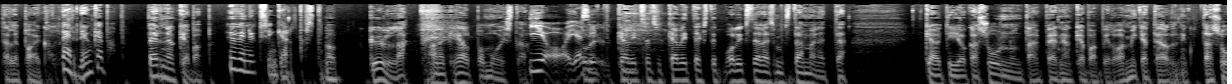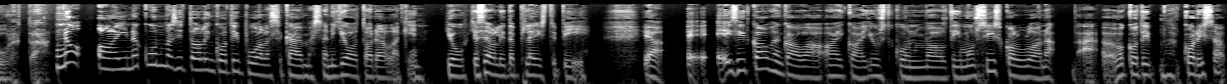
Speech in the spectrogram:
tälle paikalle. Perniön kebab. Pernio Kebab. Hyvin yksinkertaista. No kyllä, ainakin helppo muistaa. Joo, ja Tuli, sit, kävit, kävittekö te, oliko teillä esimerkiksi tämmöinen, että käytiin joka sunnuntai Pernion kebabilla vai mikä te oli niin tämä suhde tähän? no aina kun mä sitten olin kotipuolessa käymässä, niin joo todellakin. Joo, ja se oli the place to be. Ja e- ei siitä kauhean kauaa aikaa, just kun me oltiin mun siskon luona koti, kodissa,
